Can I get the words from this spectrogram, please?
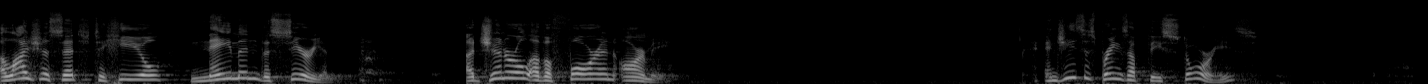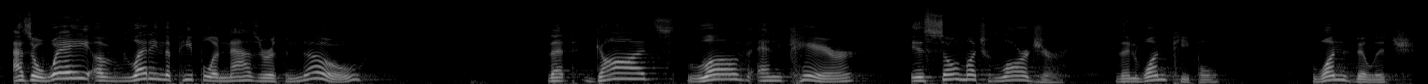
Elijah sent to heal Naaman the Syrian, a general of a foreign army. And Jesus brings up these stories as a way of letting the people of Nazareth know that God's love and care is so much larger than one people, one village,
